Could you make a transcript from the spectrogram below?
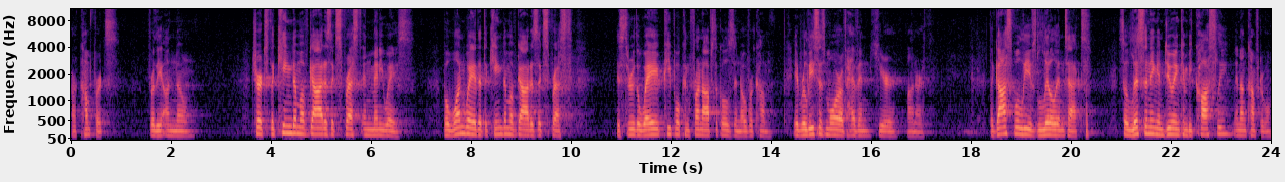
our comforts for the unknown. Church, the kingdom of God is expressed in many ways. But one way that the kingdom of God is expressed is through the way people confront obstacles and overcome. It releases more of heaven here on earth. The gospel leaves little intact so listening and doing can be costly and uncomfortable.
